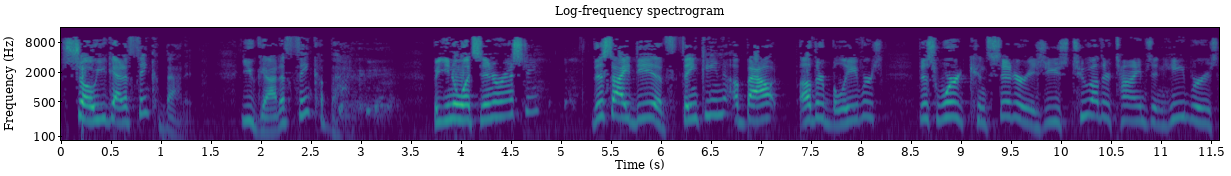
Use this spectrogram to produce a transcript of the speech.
So you got to think about it. You got to think about it. But you know what's interesting? This idea of thinking about other believers, this word consider is used two other times in Hebrews,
